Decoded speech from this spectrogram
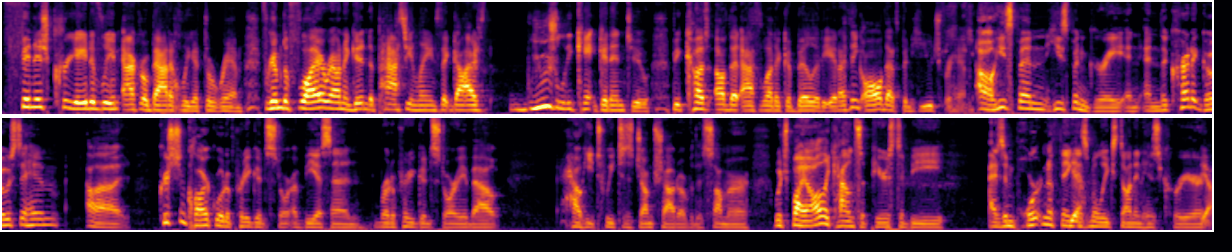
finish creatively and acrobatically at the rim. For him to fly around and get into passing lanes that guys usually can't get into because of that athletic ability. And I think all that's been huge for him. Oh, he's been he's been great, and and the credit goes to him. Uh, Christian Clark wrote a pretty good story. Of BSN wrote a pretty good story about how he tweaked his jump shot over the summer, which by all accounts appears to be as important a thing as Malik's done in his career. Yeah.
